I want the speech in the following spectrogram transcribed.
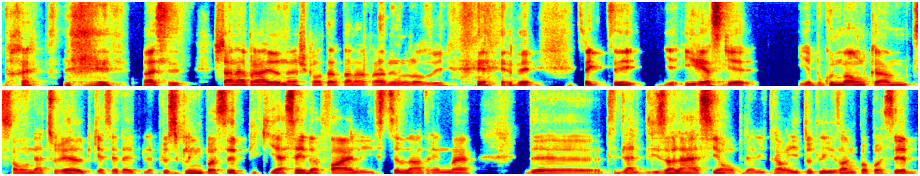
je t'en apprends une, hein. je suis content de t'en apprendre une aujourd'hui. Ben, il reste que il y a beaucoup de monde comme qui sont naturels puis qui essaient d'être le plus clean possible puis qui essaient de faire les styles d'entraînement de, l'isolation puis d'aller travailler toutes les angles pas possibles.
